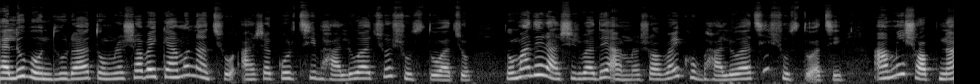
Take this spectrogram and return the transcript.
হ্যালো বন্ধুরা, তোমরা সবাই কেমন আছো? আশা করছি ভালো আছো, সুস্থ আছো। তোমাদের আশীর্বাদে আমরা সবাই খুব ভালো আছি, সুস্থ আছি। আমি স্বপ্না,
